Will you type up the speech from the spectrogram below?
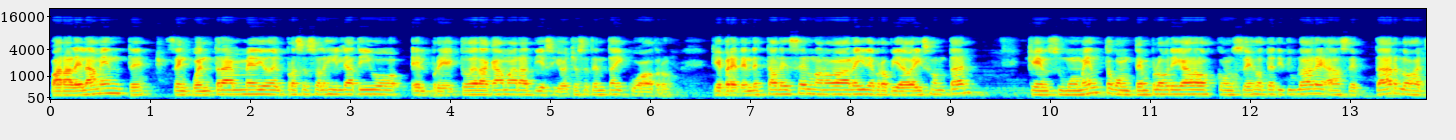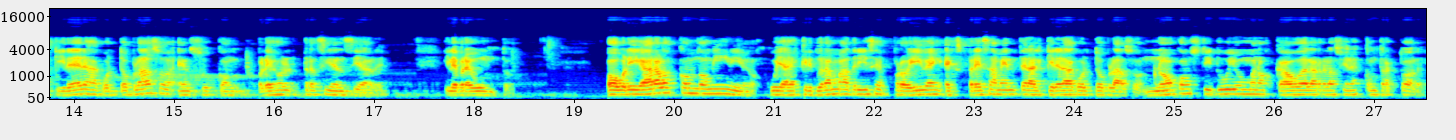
Paralelamente, se encuentra en medio del proceso legislativo el proyecto de la Cámara 1874, que pretende establecer una nueva ley de propiedad horizontal que en su momento contempla obligar a los consejos de titulares a aceptar los alquileres a corto plazo en sus complejos residenciales. Y le pregunto, obligar a los condominios cuyas escrituras matrices prohíben expresamente el alquiler a corto plazo no constituye un menoscabo de las relaciones contractuales?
